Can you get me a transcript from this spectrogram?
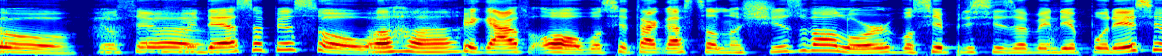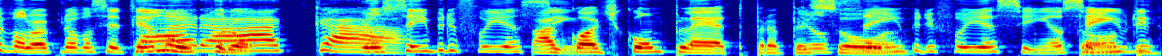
Sério? Eu sempre Ah. fui dessa pessoa. Aham. Pegava, ó, você tá gastando X valor, você precisa vender por esse valor para você ter lucro. Caraca! Eu sempre fui assim. Pacote completo pra pessoa. Eu sempre fui assim. Eu Top. sempre.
